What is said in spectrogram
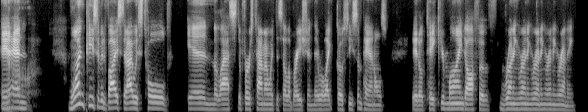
And, and one piece of advice that I was told in the last, the first time I went to celebration, they were like, go see some panels. It'll take your mind off of running, running, running, running, running.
